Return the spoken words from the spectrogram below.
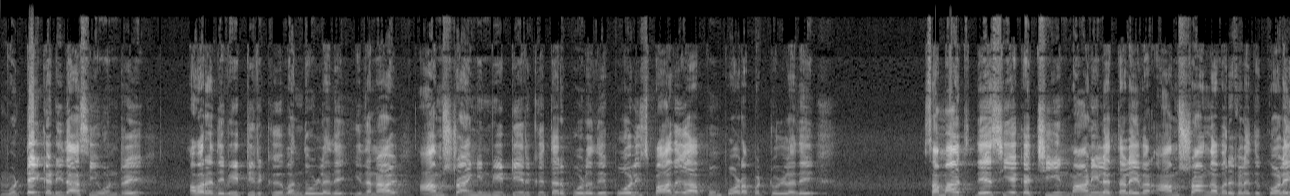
மொட்டை கடிதாசி ஒன்று அவரது வீட்டிற்கு வந்துள்ளது. இதனால் ஆம்ஸ்ட்ராங்கின் வீட்டிற்கு தற்பொழுது போலீஸ் பாதுகாப்பும் போடப்பட்டுள்ளது. சமாஜ் தேசிய கட்சியின் மாநில தலைவர் ஆம்ஸ்ட்ராங் அவர்களது கொலை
